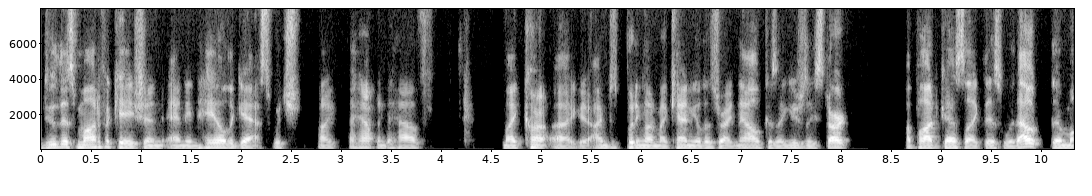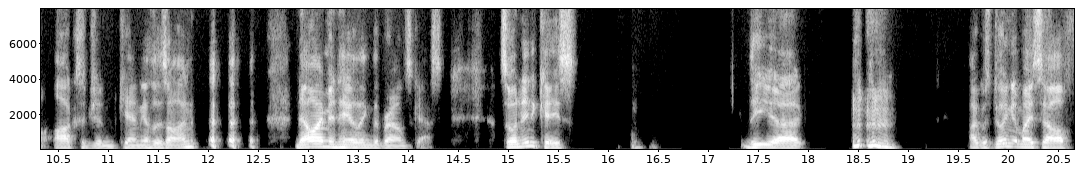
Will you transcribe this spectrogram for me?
do this modification and inhale the gas which i, I happen to have my uh, I'm just putting on my cannulas right now because I usually start a podcast like this without them oxygen cannulas on. now I'm inhaling the Brown's gas. So in any case, the uh, I was doing it myself,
